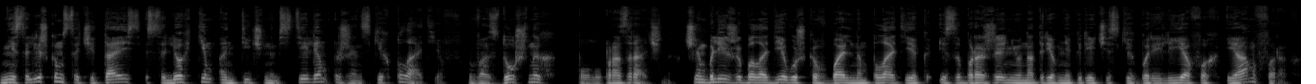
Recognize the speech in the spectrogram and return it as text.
не слишком сочетаясь с легким античным стилем женских платьев, воздушных, полупрозрачных. Чем ближе была девушка в бальном платье к изображению на древнегреческих барельефах и амфорах,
